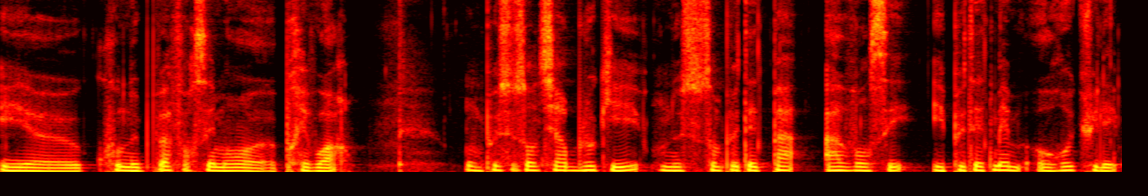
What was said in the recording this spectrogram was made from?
et euh, qu'on ne peut pas forcément euh, prévoir. On peut se sentir bloqué, on ne se sent peut-être pas avancé et peut-être même reculé.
